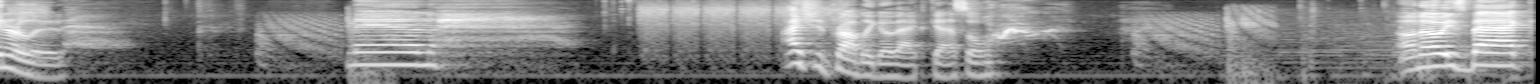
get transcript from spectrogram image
Interlude. Man. I should probably go back to Castle. oh no, he's back!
